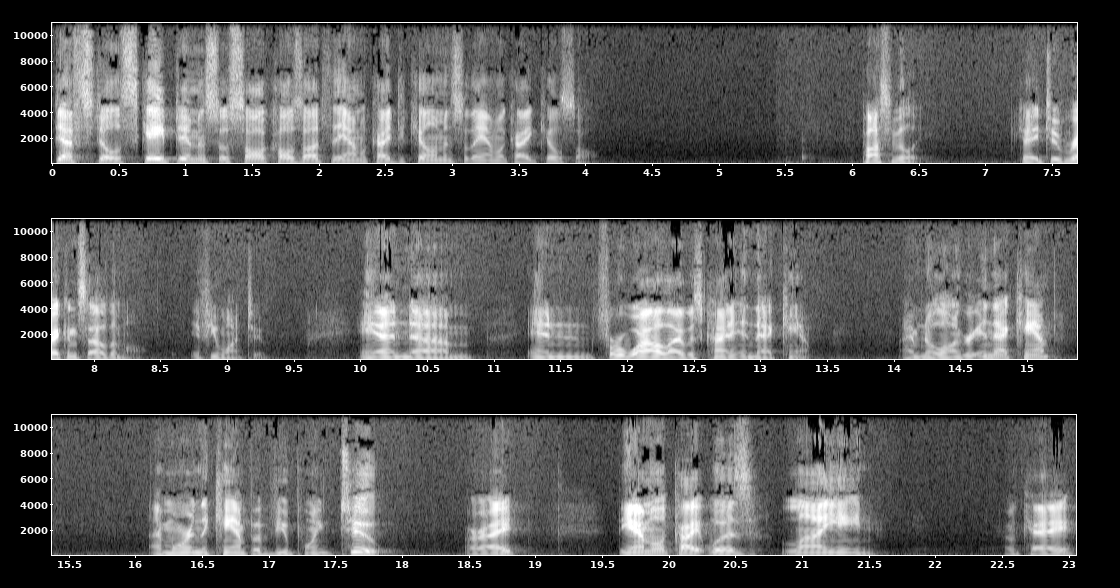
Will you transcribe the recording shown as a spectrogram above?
Death still escaped him, and so Saul calls out to the Amalekite to kill him, and so the Amalekite kills Saul. Possibility, okay, to reconcile them all, if you want to. And um, and for a while, I was kind of in that camp. I'm no longer in that camp. I'm more in the camp of viewpoint two. All right? The Amalekite was lying. Okay?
